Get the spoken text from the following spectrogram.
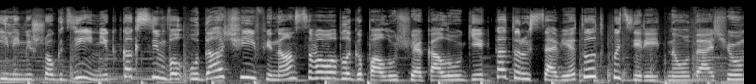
или «Мешок денег» как символ удачи и финансового благополучия Калуги, который советуют потереть на удачу.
